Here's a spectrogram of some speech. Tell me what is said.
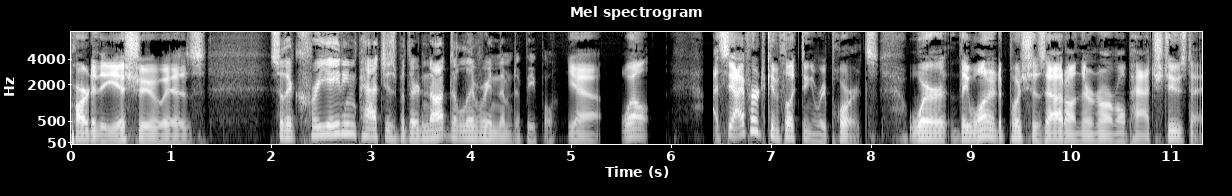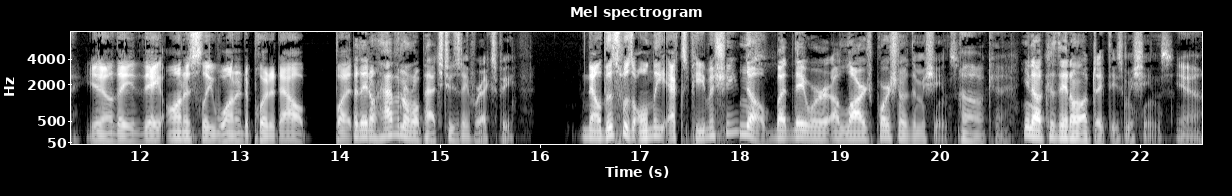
part of the issue is So they're creating patches but they're not delivering them to people. yeah. Well, I see. I've heard conflicting reports where they wanted to push this out on their normal Patch Tuesday. You know, they they honestly wanted to put it out, but But they don't have a normal patch Tuesday for XP. now this was only XP machine. No, but they were a large portion of the machines. Oh, okay. You know, because they don't update these machines. Yeah.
